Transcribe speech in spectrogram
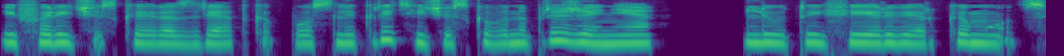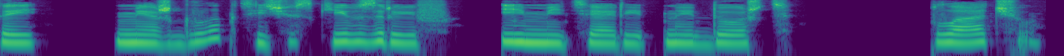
эйфорическая разрядка после критического напряжения, лютый фейерверк эмоций, межгалактический взрыв и метеоритный дождь. Плачу,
